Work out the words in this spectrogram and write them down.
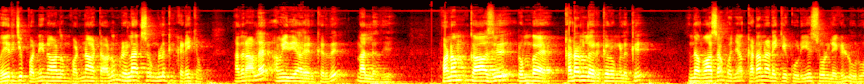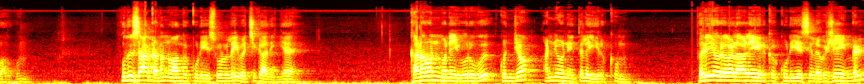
முயற்சி பண்ணினாலும் பண்ணாட்டாலும் ரிலாக்ஸ் உங்களுக்கு கிடைக்கும். அதனால் அமைதியாக இருக்கிறது நல்லது. பணம் காசு ரொம்ப கடனில் இருக்கிறவங்களுக்கு இந்த மாதம் கொஞ்சம் கடன் அடைக்கக்கூடிய சூழ்நிலைகள் உருவாகும். புதுசாக கடன் வாங்கக்கூடிய சூழ்நிலை வச்சுக்காதீங்க. கணவன் மனை உறவு கொஞ்சம் அந்யோன்யத்தில் இருக்கும். பெரியவர்களாலே இருக்கக்கூடிய சில விஷயங்கள்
